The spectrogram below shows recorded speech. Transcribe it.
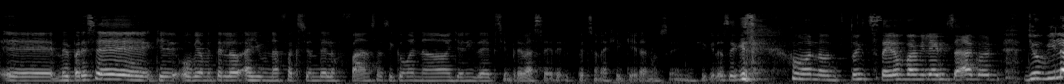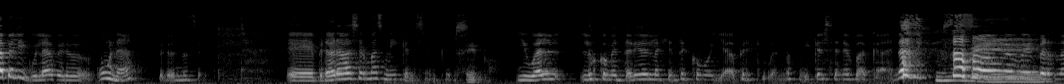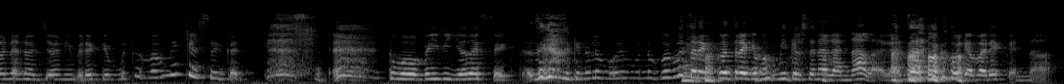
eh, me parece que obviamente hay una facción de los fans así como no, Johnny Depp siempre va a ser el personaje que era, no sé, ni siquiera sé qué como no estoy cero familiarizada con yo vi la película, pero una, pero no sé. Eh, pero ahora va a ser más Mikkelsen. Sí, Igual los comentarios de la gente es como, ya, pero es que igual más Mikkelsen es bacana. Sí. me perdónanos, Johnny, pero es que puta más Mikkelsen, Como Baby Yoda Effect. Así como que no lo podemos, no podemos estar en contra de que más Mikkelsen haga nada, Como que aparezca en nada.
